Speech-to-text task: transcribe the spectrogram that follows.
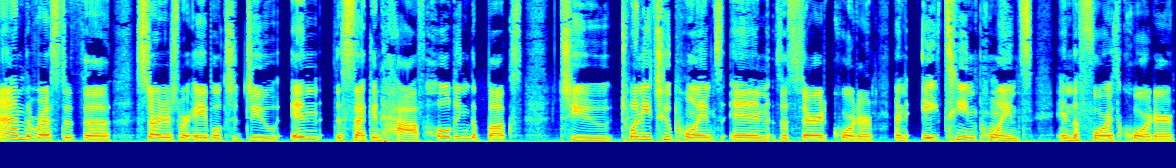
and the rest of the starters were able to do in the second half, holding the Bucks to 22 points in the third quarter and 18 points in the fourth quarter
